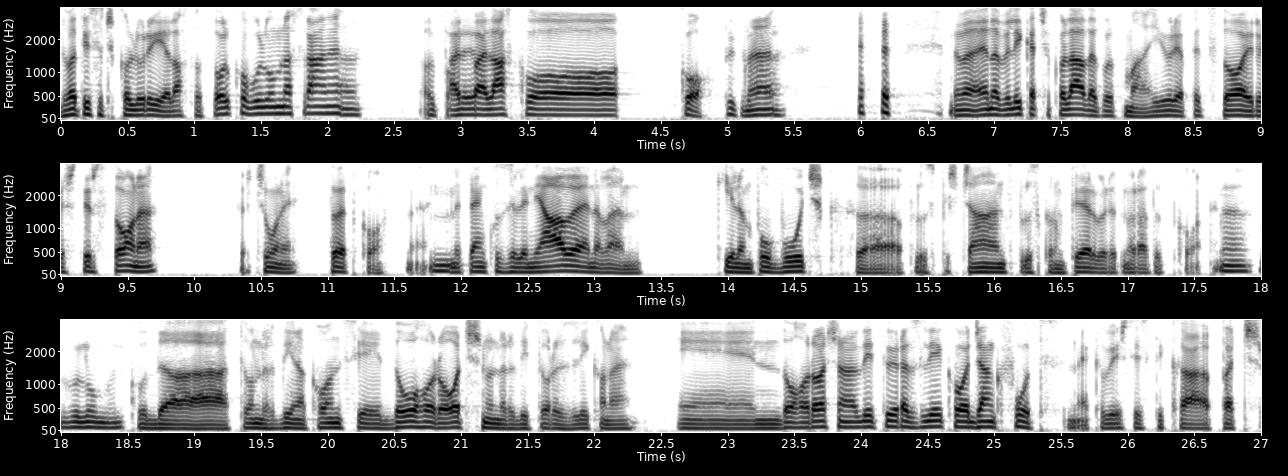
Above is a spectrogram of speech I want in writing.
2000 kalorij, je lahko toliko volumna hrane, Ja. Ali pa ali pa je, je lahko tako. Tako, ne. ja. Ne vem, ena velika čokolada, kot ima, Jurija 500, Jurija 400, ne? računi, to je tako. Mm. Medtem ko zelenjave, ne vem, kilo in pol bučk, eh, plus piščanc, plus krompir, verjetno rado tako. ne. ne, volumen. Tako da to naredi na koncu, dolgoročno naredi to razliko. Ne? In dolgoročno naredi tudi razliko od junk food, nekaj veš, tisti, ki pač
